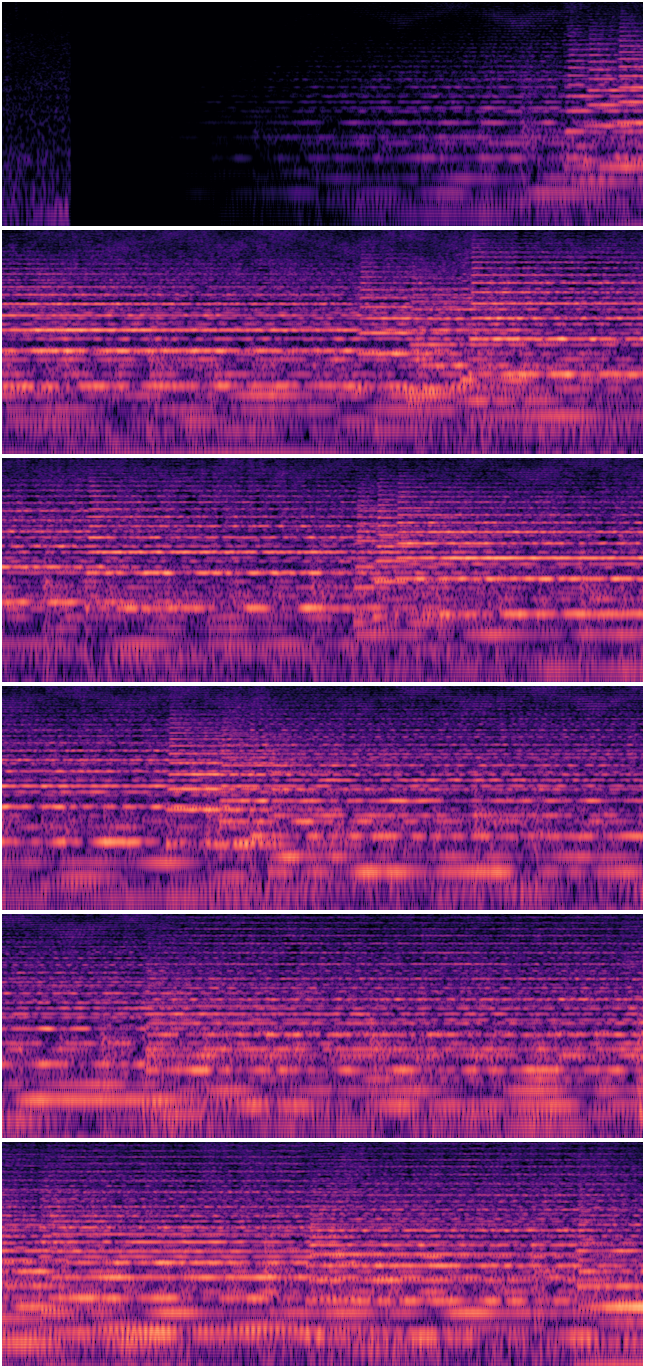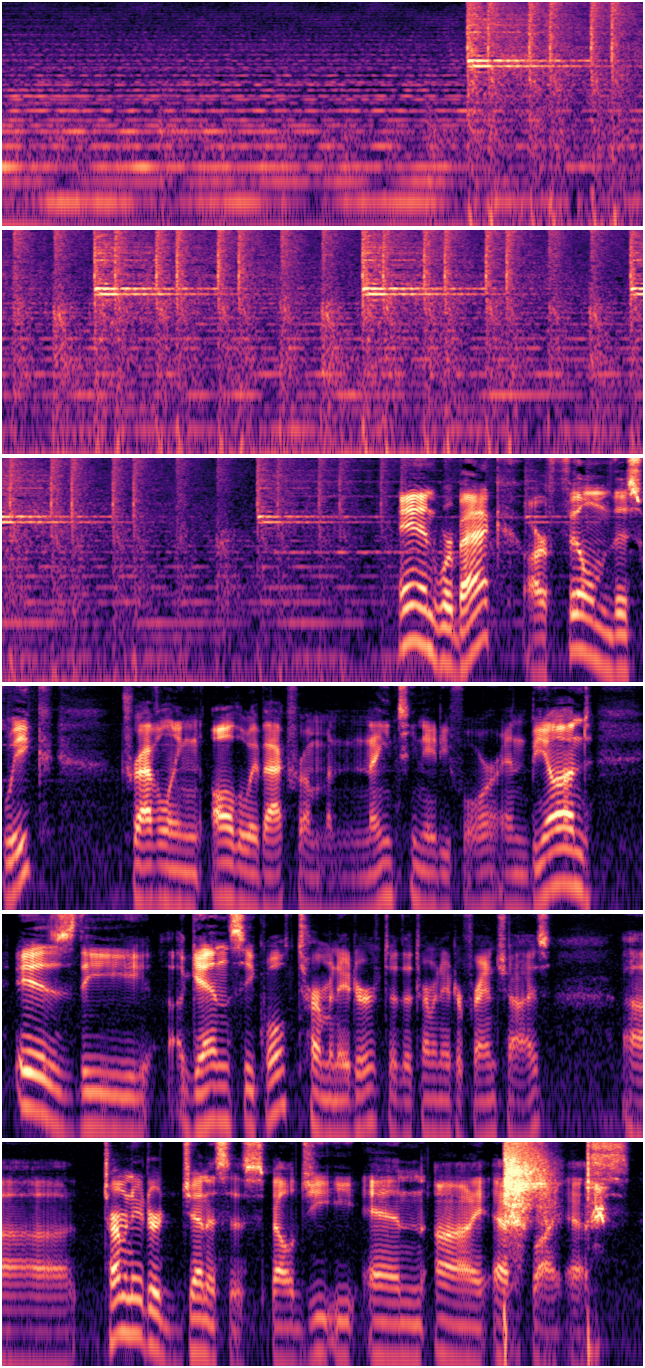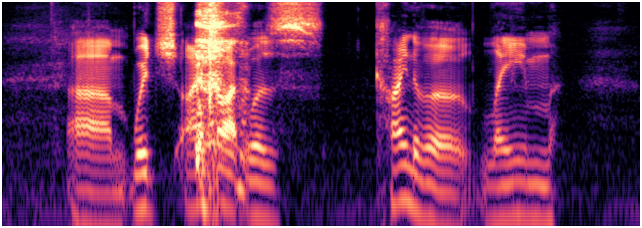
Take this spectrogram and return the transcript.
We're back. Our film this week, traveling all the way back from 1984 and beyond, is the again sequel, Terminator, to the Terminator franchise. Uh, Terminator Genisys, spelled G E N I S Y S, um, which I thought was kind of a lame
